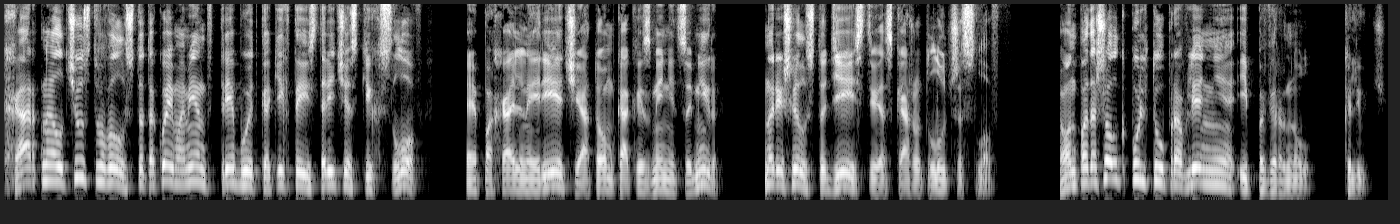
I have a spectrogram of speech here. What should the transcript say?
Хартнелл чувствовал, что такой момент требует каких-то исторических слов, эпохальной речи о том, как изменится мир, но решил, что действия скажут лучше слов. Он подошел к пульту управления и повернул ключ.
